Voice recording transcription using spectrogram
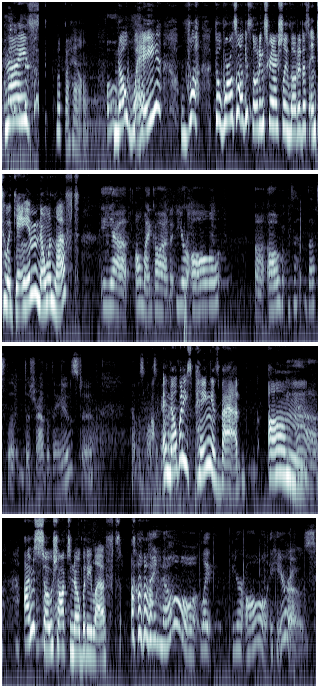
nice. What the hell? Oh, No way? What? The world's longest loading screen actually loaded us into a game? No one left? Yeah. Oh my god. You're all. Uh, oh, th- that's the the shroud that they used to us all together. And nobody's ping is bad. Um, Yeah. I'm so shocked nobody left. I know. Like you're all heroes.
